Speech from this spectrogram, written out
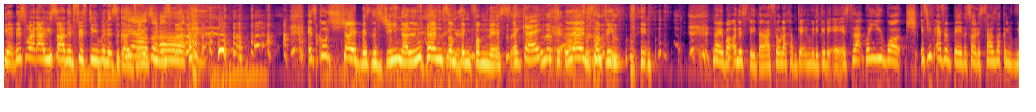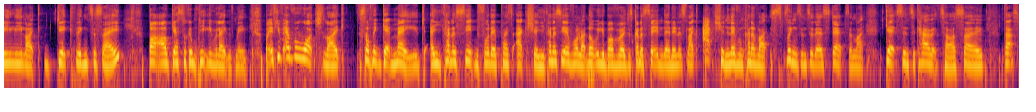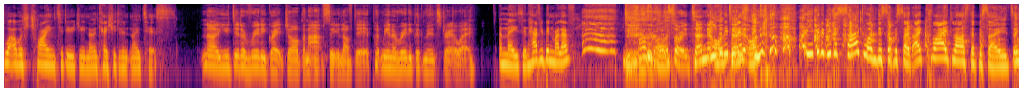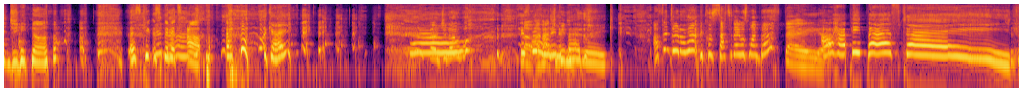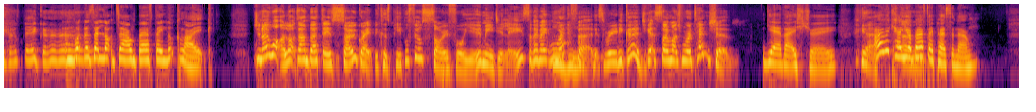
Yeah, this went how you sounded 15 minutes ago, Yeah, babes. like, uh, It's called show business, Gina. Learn something from this, okay? Look it up. Learn something. No, but honestly, though, I feel like I'm getting really good at it. It's like when you watch, if you've ever been, so this sounds like a really like dick thing to say, but I guess you'll completely relate with me. But if you've ever watched like something get made and you kind of see it before they press action, you kind of see everyone like not really bothered, just kind of sitting there and it's like action and everyone kind of like springs into their steps and like gets into character. So that's what I was trying to do, Gina, in case you didn't notice. No, you did a really great job and I absolutely loved it. It put me in a really good mood straight away. Amazing. Have you been, my love? Ah, oh God. Sorry, turn it on, turn the- it on. Are you, going to be the sad one this episode? I cried last episode, so Gina, let's keep the spirits up, okay? No, do you know what? no, I've been a actually been bad week. I've been doing all right because Saturday was my birthday. Oh, happy birthday! It's a birthday girl. And what does a lockdown birthday look like? Do you know what? A lockdown birthday is so great because people feel sorry for you immediately, so they make more Mm-hmm. effort, and it's really good. You get so much more attention. Yeah, that is true. Yeah. Oh, okay, you're a Um, birthday person now.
